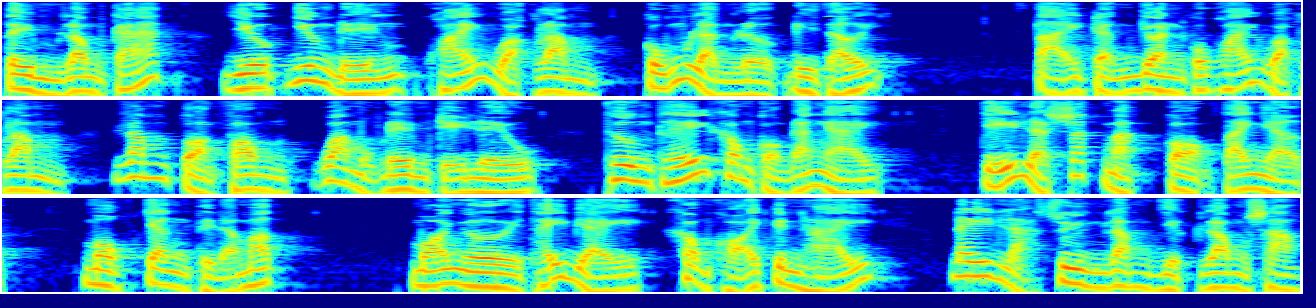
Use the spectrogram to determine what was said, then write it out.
tìm Long Cát, Dược Dương Điện, Khoái Hoạt Lâm cũng lần lượt đi tới. Tại trận doanh của Khoái Hoạt Lâm, Lâm Toàn Phong qua một đêm trị liệu, thương thế không còn đáng ngại, chỉ là sắc mặt còn tái nhợt, một chân thì đã mất. Mọi người thấy vậy không khỏi kinh hãi, đây là xuyên lâm dực long sao?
